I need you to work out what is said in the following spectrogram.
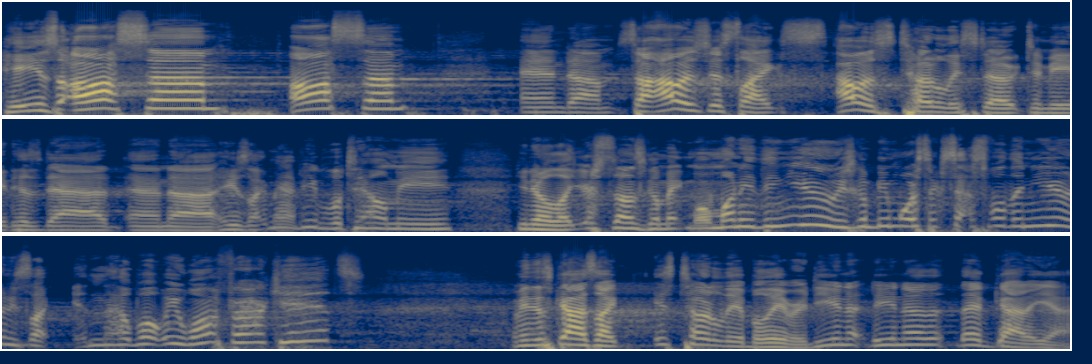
He's awesome, awesome. And um, so I was just like, I was totally stoked to meet his dad. And uh, he's like, man, people tell me, you know, like your son's gonna make more money than you. He's gonna be more successful than you. And he's like, isn't that what we want for our kids? I mean, this guy's like, he's totally a believer. Do you know, do you know that? They've got it, yeah.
